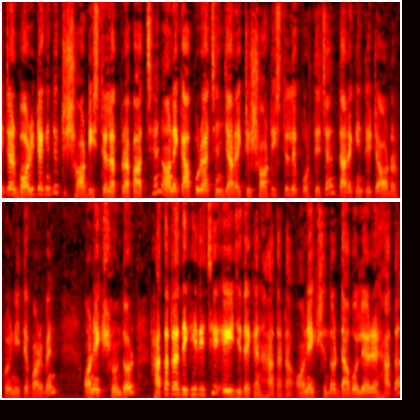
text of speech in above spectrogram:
এটার বডিটা কিন্তু একটু শর্ট স্টাইল আপনারা পাচ্ছেন। অনেক আপুর আছেন যারা একটু শর্ট স্টাইলে পড়তে চান, তারা কিন্তু এটা অর্ডার করে নিতে পারবেন। অনেক সুন্দর। হাতাটা দেখিয়ে দিচ্ছি, এই যে দেখেন হাতাটা, অনেক সুন্দর ডাবল লেয়ারের হাতা।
